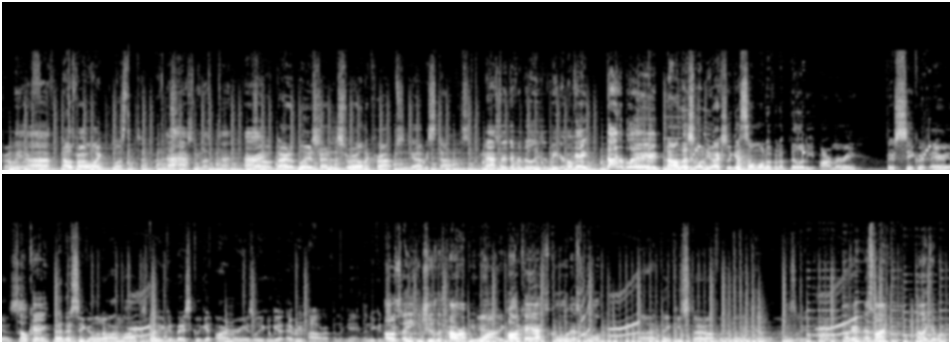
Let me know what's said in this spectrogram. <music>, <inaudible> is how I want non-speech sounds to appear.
Probably. Wait, like- uh, that was probably like less than ten minutes. that has to be less than 10. Alright. So Dynablade's trying to destroy all the crops. You gotta be stopped. Master different abilities and beater. Okay, Dino Dynablade! Now on this one, you actually get somewhat of an ability armory. There's secret areas. Okay. that there's secret little unlocks, so you can basically get armories where you can get every power up in the game, and you can. Oh, so you can choose which power up you Yeah, want. exactly. Okay, that's cool. That's cool. Uh, I think you start off with another kill. So Okay, that's fine. I like Kibble.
